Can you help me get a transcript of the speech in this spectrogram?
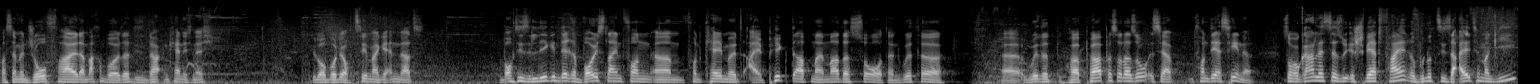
Was er mit Joe-Fall da machen wollte. Diesen Darkin kenne ich nicht. Die Lore wurde auch zehnmal geändert. Aber auch diese legendäre Voiceline von, ähm, von Kay mit I picked up my mother's sword and with her, uh, with it, her purpose oder so, ist ja von der Szene. So, Morgana lässt ja so ihr Schwert fallen und benutzt diese alte Magie.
